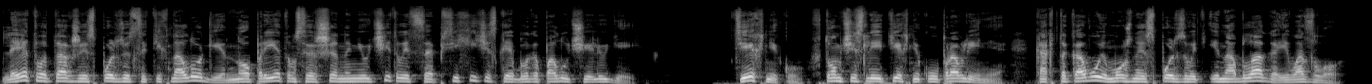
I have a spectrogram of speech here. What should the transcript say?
Для этого также используются технологии, но при этом совершенно не учитывается психическое благополучие людей. Технику, в том числе и технику управления, как таковую можно использовать и на благо, и во зло.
